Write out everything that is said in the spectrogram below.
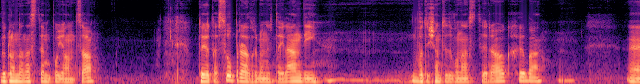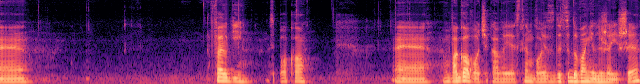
wygląda następująco. Toyota Supra, zrobiony w Tajlandii. 2012 rok chyba. E... Felgi spoko. E... Wagowo ciekawy jestem, bo jest zdecydowanie lżejszy,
